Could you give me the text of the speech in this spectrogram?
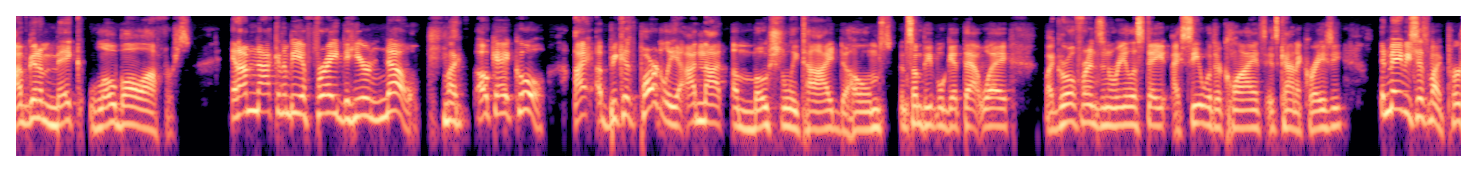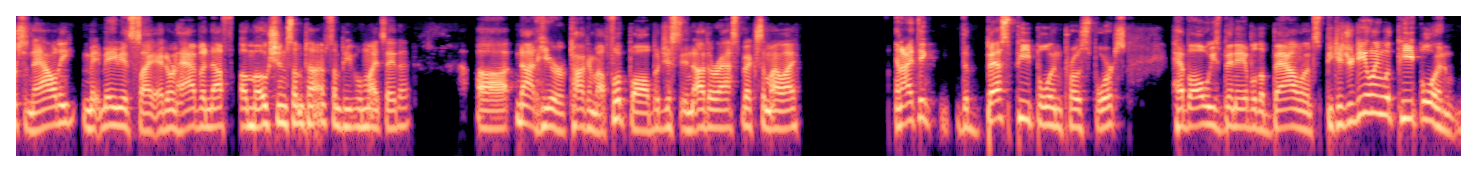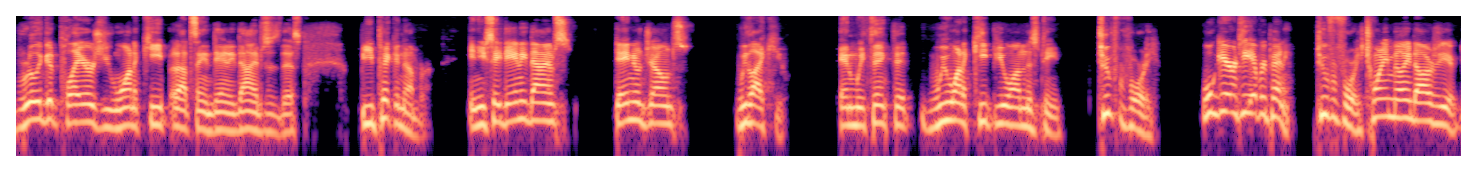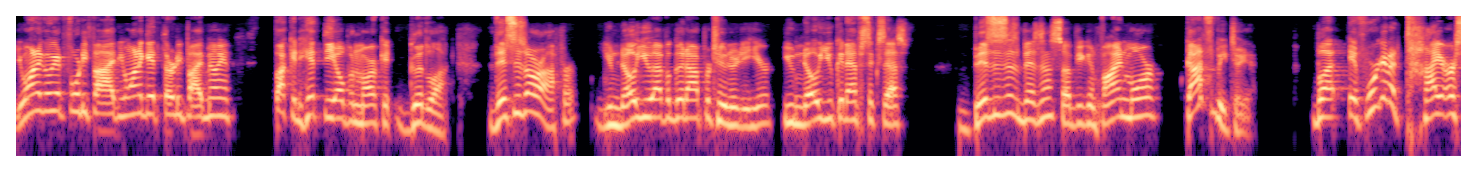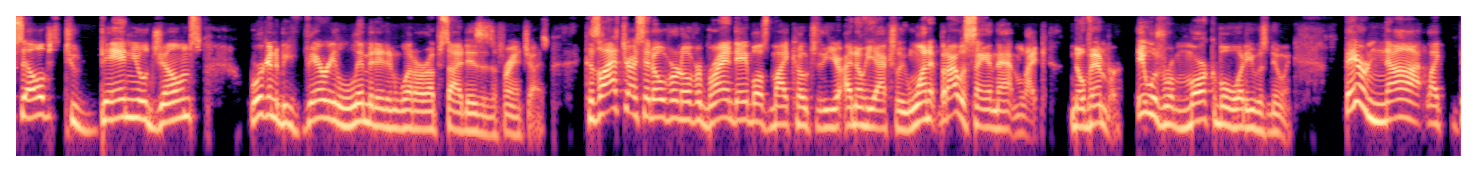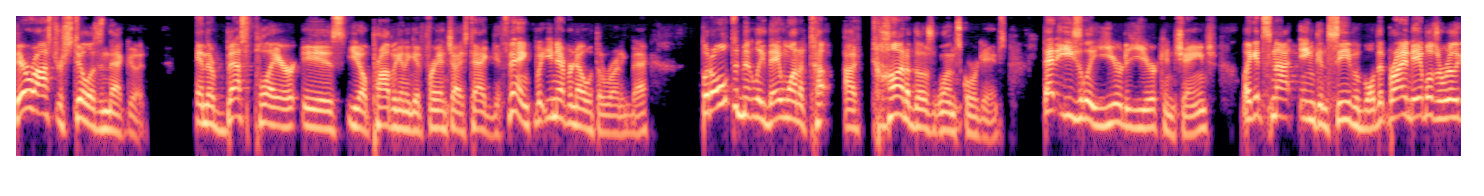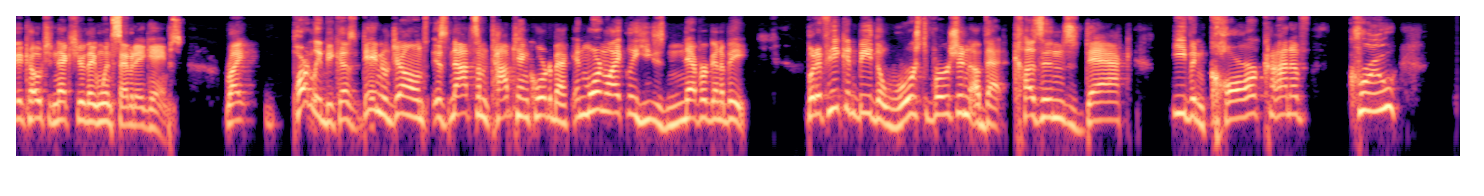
I'm going to make low ball offers and I'm not going to be afraid to hear no. Like, okay, cool. I, because partly I'm not emotionally tied to homes and some people get that way. My girlfriend's in real estate. I see it with her clients. It's kind of crazy. And maybe it's just my personality. Maybe it's like I don't have enough emotion sometimes. Some people might say that. Uh, not here talking about football, but just in other aspects of my life. And I think the best people in pro sports have always been able to balance because you're dealing with people and really good players you want to keep. I'm not saying Danny Dimes is this, but you pick a number and you say, Danny Dimes, Daniel Jones, we like you. And we think that we want to keep you on this team. Two for 40. We'll guarantee every penny. Two for 40, $20 million a year. You want to go get 45? You want to get 35 million? Fucking hit the open market. Good luck. This is our offer. You know you have a good opportunity here. You know you can have success. Business is business. So if you can find more, Godspeed to you. But if we're going to tie ourselves to Daniel Jones, we're going to be very limited in what our upside is as a franchise. Because last year I said over and over, Brian Daboll is my coach of the year. I know he actually won it, but I was saying that in like November. It was remarkable what he was doing. They are not like their roster still isn't that good. And their best player is, you know, probably going to get franchise tag, you think, but you never know with the running back. But ultimately, they want a, t- a ton of those one score games. That easily year to year can change. Like it's not inconceivable that Brian Daboll's a really good coach and next year they win seven, eight games right? Partly because Daniel Jones is not some top 10 quarterback, and more than likely, he's never going to be. But if he can be the worst version of that Cousins, Dak, even Carr kind of crew,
